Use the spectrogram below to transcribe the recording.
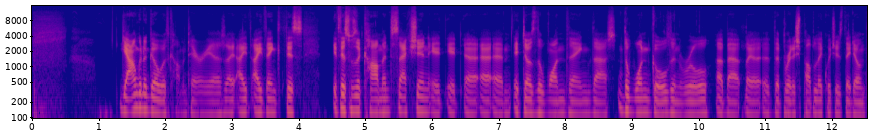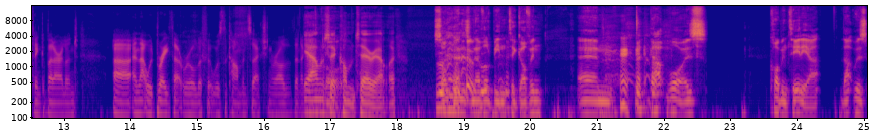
yeah, I'm gonna go with commentary. I, I, I think this. If this was a comment section, it it uh, uh, um, it does the one thing that the one golden rule about the the British public, which is they don't think about Ireland, uh, and that would break that rule if it was the comment section rather than a Yeah, I'm gonna say Oh. commentariat. Like, Someone's never been to Govan. Um, that was commentariat. That was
